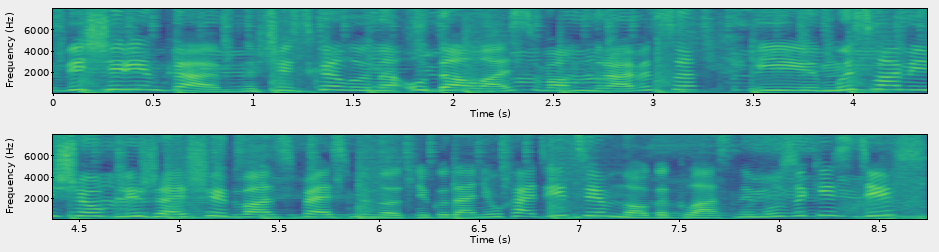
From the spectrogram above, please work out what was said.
вечеринка в честь Хэллоуина удалась, вам нравится. И мы с вами еще в ближайшие 25 минут. Никуда не уходите, много классной музыки здесь.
